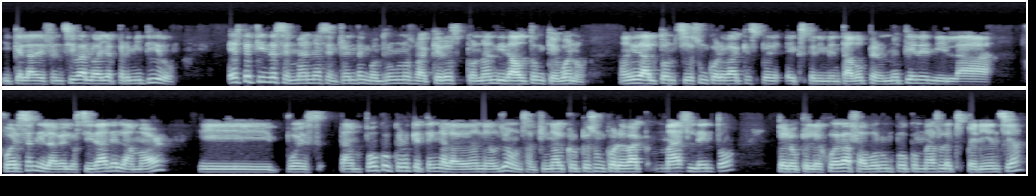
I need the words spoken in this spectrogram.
y que la defensiva lo haya permitido. Este fin de semana se enfrentan contra unos vaqueros con Andy Dalton, que bueno, Andy Dalton sí es un coreback experimentado, pero no tiene ni la fuerza ni la velocidad de Lamar y pues tampoco creo que tenga la de Daniel Jones. Al final creo que es un coreback más lento, pero que le juega a favor un poco más la experiencia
